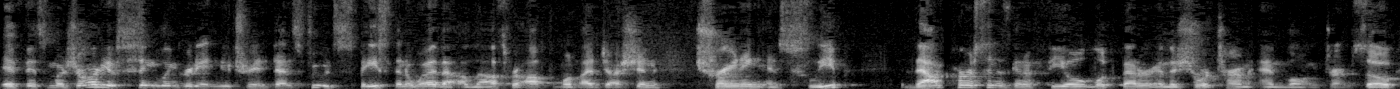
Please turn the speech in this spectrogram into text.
If it's majority of single ingredient nutrient dense foods spaced in a way that allows for optimal digestion, training, and sleep, that person is going to feel look better in the short term and long term. So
